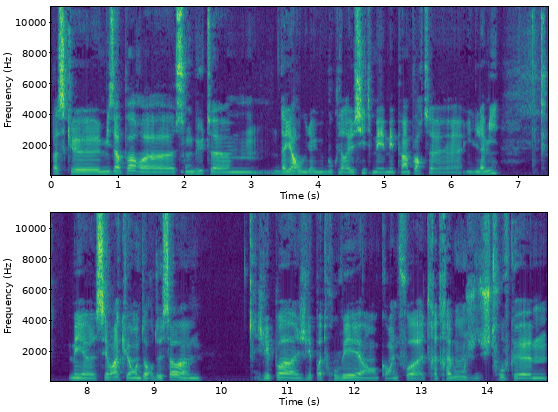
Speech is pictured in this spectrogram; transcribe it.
parce que mis à part son but, d'ailleurs où il a eu beaucoup de réussite, mais mais peu importe, il l'a mis. Mais c'est vrai qu'en dehors de ça, je l'ai pas, je l'ai pas trouvé encore une fois très très bon. Je, je trouve que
